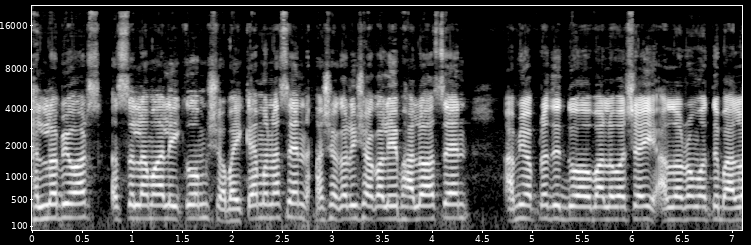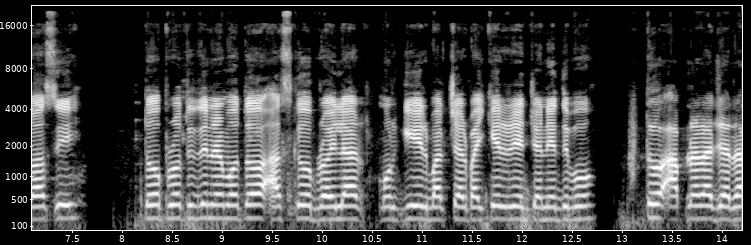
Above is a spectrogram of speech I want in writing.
হ্যালো ভিওয়ার্স আসসালামু আলাইকুম। সবাই কেমন আছেন? আশা করি সকলে ভালো আছেন। আমি আপনাদের দোয়া ভালোবাসাই আল্লাহর রহমতে ভালো আছি। তো প্রতিদিনের মতো আজকেও ব্রয়লার মুরগির বাচ্চার পাইকারি রেট জানিয়ে দেব। তো আপনারা যারা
